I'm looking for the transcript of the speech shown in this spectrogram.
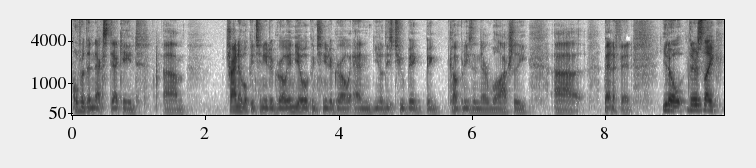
over the next decade, um, China will continue to grow, India will continue to grow, and you know these two big big companies in there will actually uh, benefit. You know, there's like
